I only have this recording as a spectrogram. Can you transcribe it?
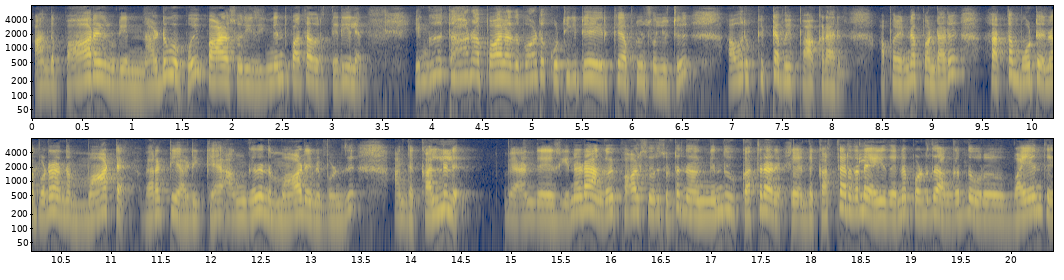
அந்த பாறைகளுடைய நடுவை போய் பாலை சொரியுது. இங்கேருந்து பார்த்தா அவருக்கு தெரியல. எங்கே தானா பால் அது பாட்டு கொட்டிக்கிட்டே இருக்கு அப்படின்னு சொல்லிட்டு அவர் கிட்ட போய் பார்க்குறாரு அப்புறம் என்ன பண்ணுறாரு சத்தம் போட்டு என்ன பண்ணுறாரு அந்த மாட்டை விரட்டி அடிக்க அங்கேருந்து அந்த மாடு என்ன பண்ணுது? அந்த கல்லில் அந்த என்னடா அங்கே போய் பால் சோறு சொல்லிட்டு நான் அங்கேருந்து கத்துறாரு. அந்த கத்துறதுல இது என்ன பண்ணுது? அங்கேருந்து ஒரு பயந்து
